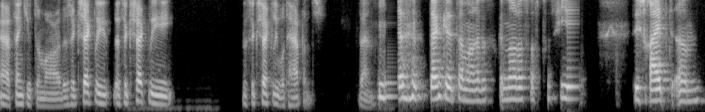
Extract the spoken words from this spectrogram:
Yeah, thank you, Tamara. That's exactly that's exactly that's exactly what happens then. Danke, Tamara, das ist genau das, was passiert. Sie schreibt, ähm,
